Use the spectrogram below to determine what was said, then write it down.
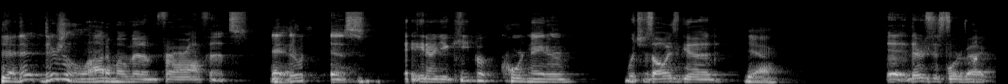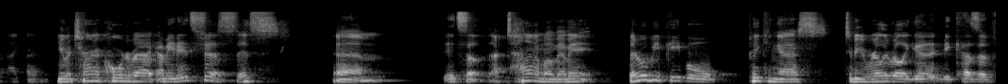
Yeah, there, there's a lot of momentum for our offense. Yeah, Yeah. There is, you know, and you keep a coordinator, which is always good. yeah. Eh, there's just Quarterback. You return a quarterback. I mean, it's just it's um it's a, a ton of momentum. I mean, there will be people picking us to be really, really good because of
